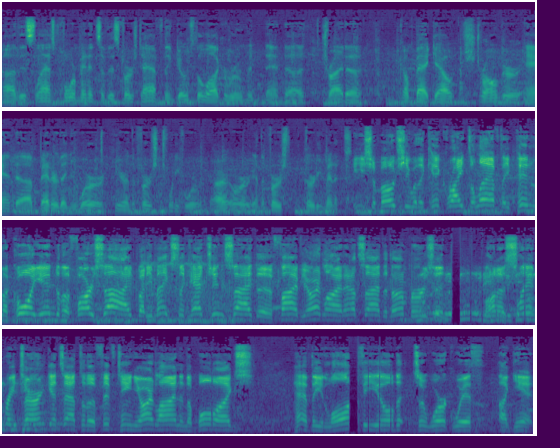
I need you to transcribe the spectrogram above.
uh, this last four minutes of this first half, and then go to the locker room and, and uh, try to come back out stronger and uh, better than you were here in the first 24 uh, or in the first 30 minutes. Ishiboshi with a kick right to left. They pin McCoy into the far side, but he makes the catch inside the five yard line outside the numbers and on a slant return gets out to the 15 yard line, and the Bulldogs have the long field to work with again.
